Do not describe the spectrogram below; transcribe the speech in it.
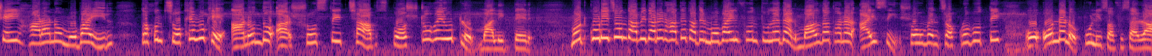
সেই হারানো মোবাইল, তখন চোখে মুখে আনন্দ আর স্বস্তির ছাপ স্পষ্ট হয়ে উঠল মালিকদের। মোট কুড়ি জন দাবিদারের হাতে তাদের মোবাইল ফোন তুলে দেন মালদা থানার আইসি সৌমেন চক্রবর্তী ও অন্যান্য পুলিশ অফিসাররা।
